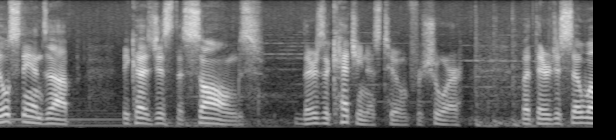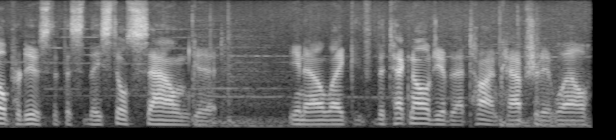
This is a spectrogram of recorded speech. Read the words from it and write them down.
Still stands up because just the songs, there's a catchiness to them for sure, but they're just so well produced that this, they still sound good. You know, like the technology of that time captured it well.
